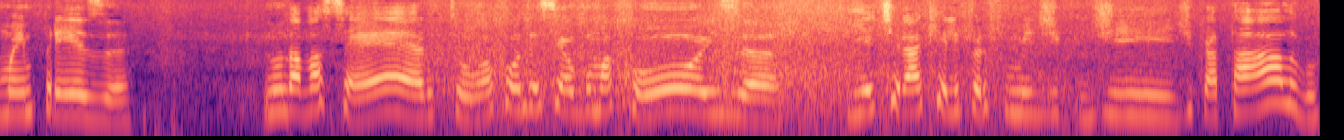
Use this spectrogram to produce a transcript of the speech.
uma empresa não dava certo, acontecia alguma coisa, ia tirar aquele perfume de, de, de, catálogo,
